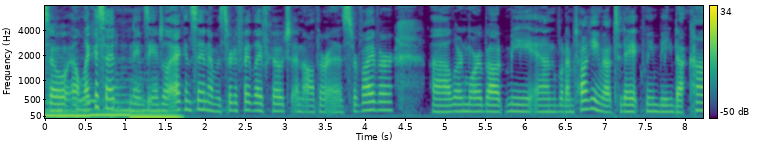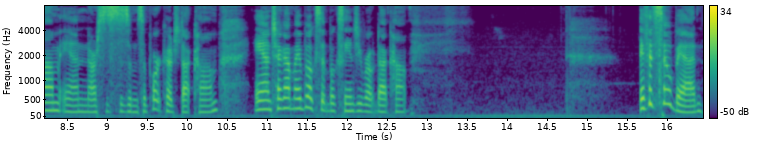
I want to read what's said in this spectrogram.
So, uh, like I said, my name's Angela Atkinson. I'm a certified life coach, an author, and a survivor. Uh, learn more about me and what I'm talking about today at queenbeing.com and narcissismsupportcoach.com. And check out my books at booksangiewrote.com. If it's so bad,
